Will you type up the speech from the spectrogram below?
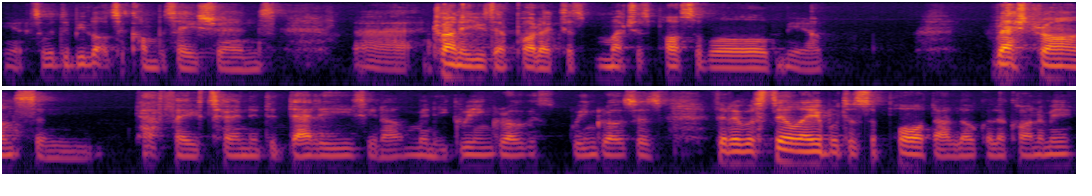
You know, so there'd be lots of conversations, uh, trying to use their product as much as possible. You know, restaurants and cafes turned into delis, you know, mini green growers, greengrocers, so they were still able to support our local economy.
